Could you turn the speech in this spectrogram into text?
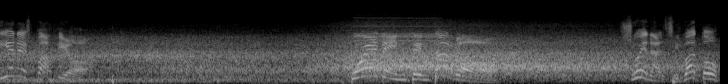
tiene espacio. Puede intentarlo. Suena el silbato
